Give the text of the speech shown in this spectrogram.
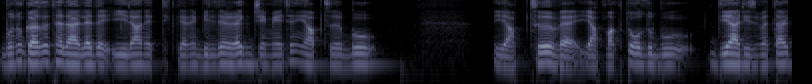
bunu gazetelerle de ilan ettiklerini bildirerek cemiyetin yaptığı bu yaptığı ve yapmakta olduğu bu diğer hizmetler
